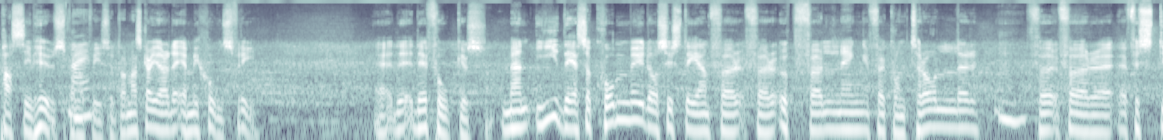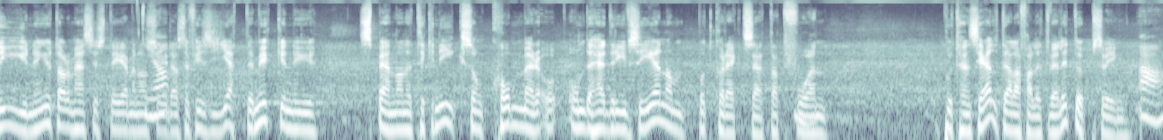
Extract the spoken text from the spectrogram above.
passivhus på Nej. något vis, utan man ska göra det emissionsfri. Eh, det, det, är fokus. Men i det så kommer ju då system för, för uppföljning, för kontroller, mm. för, för, eh, för styrning av de här systemen och så vidare. Så det finns jättemycket ny spännande teknik som kommer, om det här drivs igenom på ett korrekt sätt, att få mm. en potentiellt i alla fall ett väldigt uppsving. Ja.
